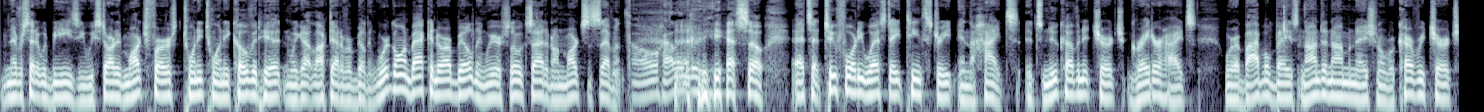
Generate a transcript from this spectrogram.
never said it would be easy. We started March 1st, 2020. COVID hit and we got locked out of our building. We're going back into our building. We are so excited on March the 7th. Oh, hallelujah. yeah, so that's at 240 West 18th Street in the Heights. It's New Covenant Church, Greater Heights. We're a Bible based, non denominational recovery church.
